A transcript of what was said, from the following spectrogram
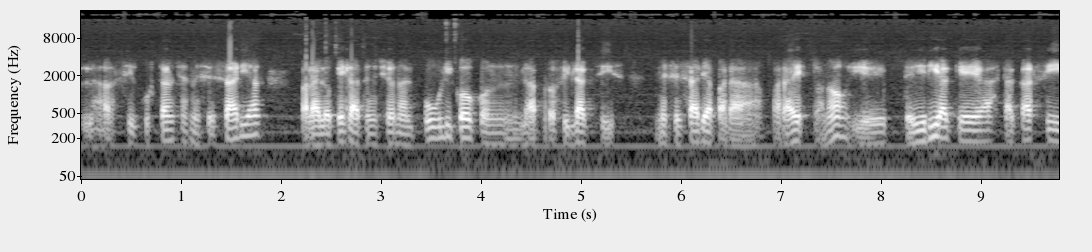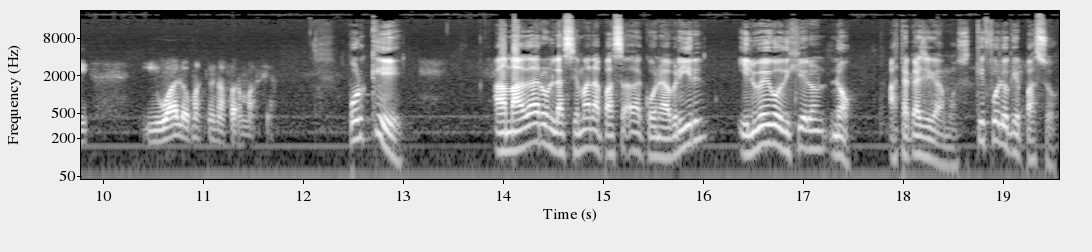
las circunstancias necesarias para lo que es la atención al público con la profilaxis necesaria para, para esto, ¿no? Y eh, te diría que hasta casi igual o más que una farmacia. ¿Por qué amagaron la semana pasada con abrir y luego dijeron no, hasta acá llegamos? ¿Qué fue lo que pasó?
